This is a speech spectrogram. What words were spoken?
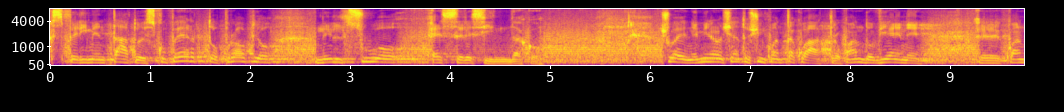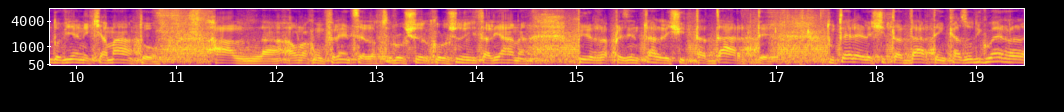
sperimentato e scoperto proprio nel suo essere sindaco cioè nel 1954 quando viene, eh, quando viene chiamato alla, a una conferenza della Croce Italiana per rappresentare le città d'arte, tutela le città d'arte in caso di guerra,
